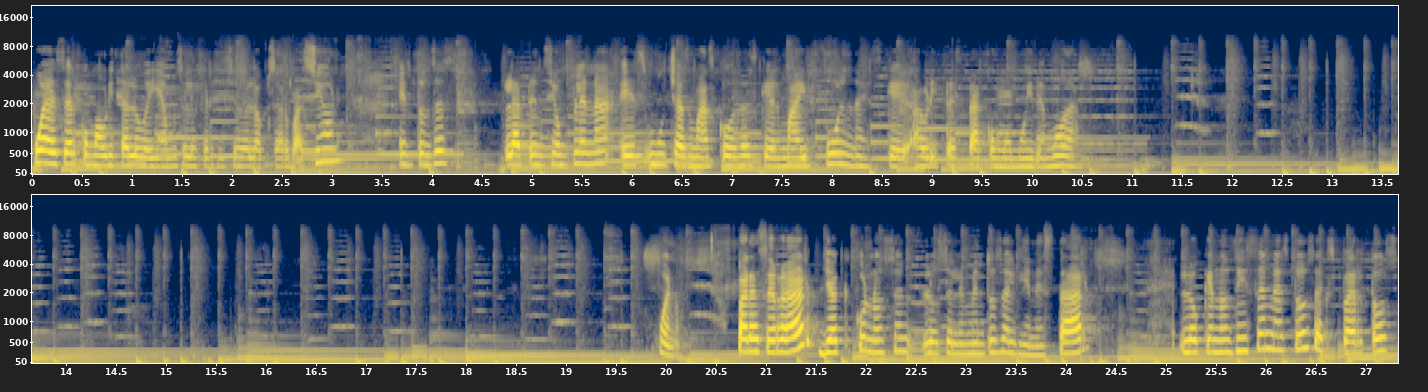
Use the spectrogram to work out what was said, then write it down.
Puede ser como ahorita lo veíamos el ejercicio de la observación. Entonces, la atención plena es muchas más cosas que el mindfulness que ahorita está como muy de moda. Bueno, para cerrar, ya que conocen los elementos del bienestar, lo que nos dicen estos expertos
